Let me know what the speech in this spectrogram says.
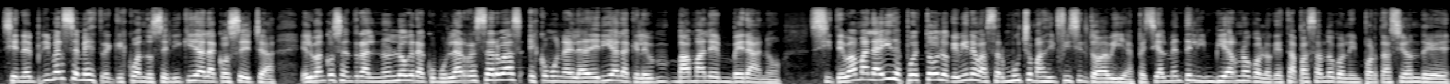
si en el primer semestre, que es cuando se liquida la cosecha, el Banco Central no logra acumular reservas, es como una heladería a la que le va mal en verano. Si te va mal ahí, después todo lo que viene va a ser mucho más difícil todavía, especialmente el invierno con lo que está pasando con la importación de,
